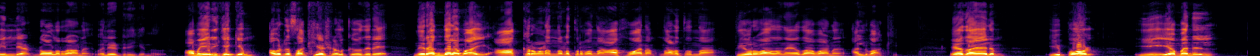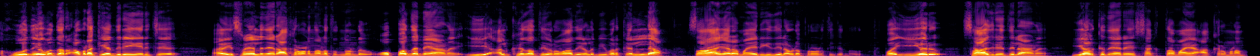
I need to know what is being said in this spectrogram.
മില്യൺ ഡോളറാണ് വിലയിട്ടിരിക്കുന്നത്. അമേരിക്കയ്ക്കും അവരുടെ സഖ്യകക്ഷികൾക്കെതിരെ നിരന്തരമായി ആക്രമണം നടത്തണമെന്ന ആഹ്വാനം നടത്തുന്ന തീവ്രവാദ നേതാവാണ് അൽവാക്കി ഏതായാലും ഇപ്പോൾ ഈ യമനിൽ ഹൂതി വിമതർ അവിടെ കേന്ദ്രീകരിച്ച് ഇസ്രായേലിന് നേരെ ആക്രമണം നടത്തുന്നുണ്ട്. ഒപ്പം തന്നെയാണ് ഈ അൽഖ്വയ്ദ തീവ്രവാദികളും ഇവർക്കെല്ലാം സഹായകരമായ രീതിയിൽ അവിടെ പ്രവർത്തിക്കുന്നത്. അപ്പോൾ ഈ ഒരു സാഹചര്യത്തിലാണ് ഇയാൾക്ക് നേരെ ശക്തമായ ആക്രമണം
